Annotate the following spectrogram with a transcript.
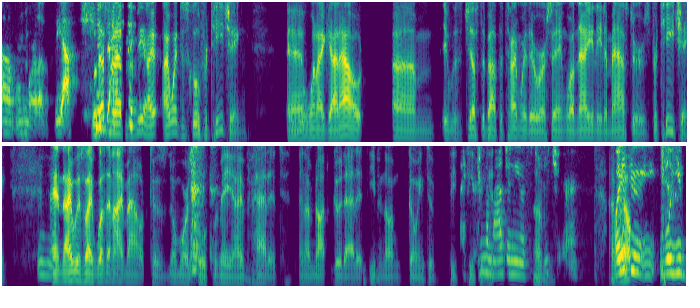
um, or more levels yeah Well, that's what happened to me. I, I went to school for teaching, and Mhm. when I got out, um, it was just about the time where they were saying, "Well, now you need a master's for teaching," Mhm. and I was like, "Well, then I'm out because no more school for me. I've had it, and I'm not good at it, even though I'm going to be I teaching couldn't it." imagine you as a Um, teacher. I'm Well, I guess you, you well you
